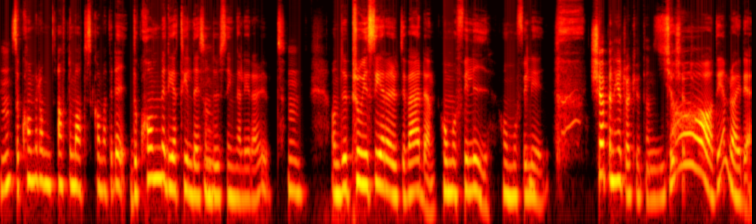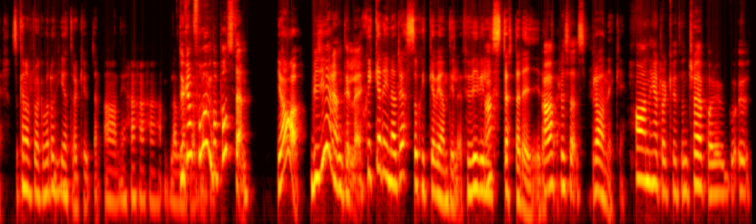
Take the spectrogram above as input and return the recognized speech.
Mm. Så kommer de automatiskt komma till dig. Då kommer det till dig som Mm. du signalerar ut. Mm. Om du projicerar ut i världen, homofili, homofili. Köp en heteroakuten t-shirt. Ja, det är en bra idé. Så kan de fråga, vadå Mm. heteroakuten? Ah, nej, ha, ha, ha, bla, bla, Du kan bla, få en på posten. Ja, Vi ger en till dig. skicka din adress så skickar vi en till dig. För vi vill Ja. stötta dig i detta. Ja, precis. Bra Nicky. Ha en heteroakuten tröja på dig och gå ut.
